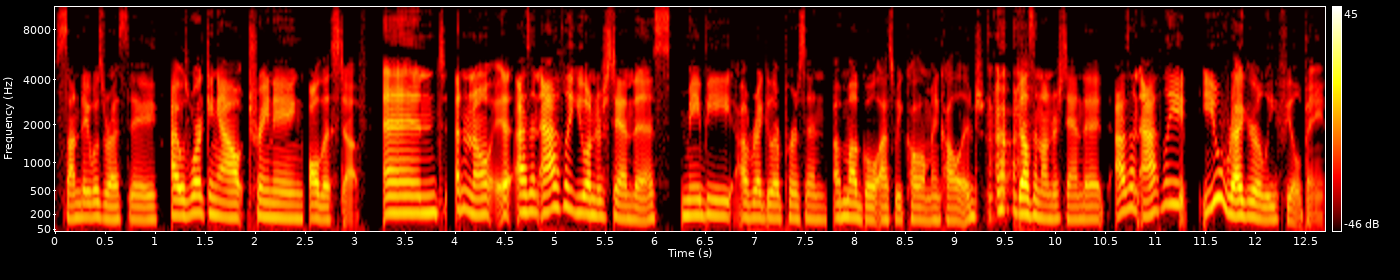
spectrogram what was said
Sunday was rest day. I was working out, training, all this stuff. And I don't know, as an athlete, you understand this. Maybe a regular person, a muggle, as we call them in college, doesn't understand it. As an athlete, you regularly feel pain.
